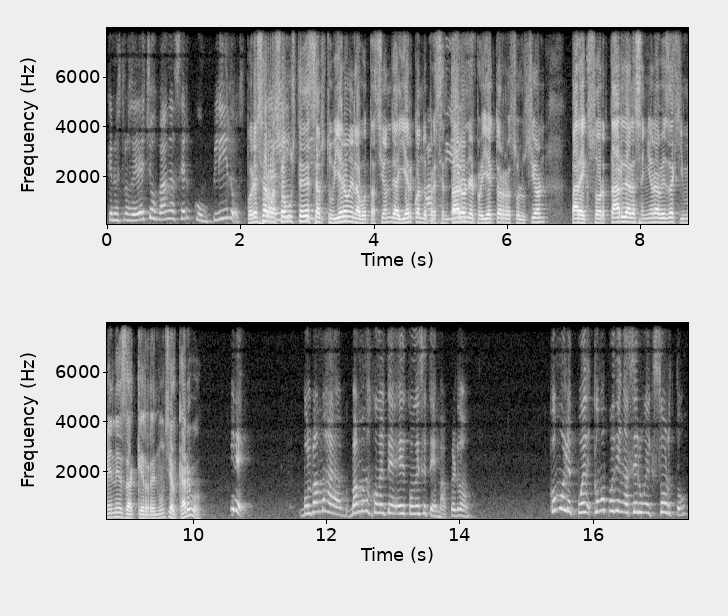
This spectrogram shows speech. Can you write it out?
que nuestros derechos van a ser cumplidos. Por esa razón ustedes se abstuvieron en la votación de ayer cuando presentaron el proyecto de resolución para exhortarle a la señora Besa Jiménez a que renuncie al cargo. Mire, volvamos a, vámonos con, el eh, con ese tema, perdón. ¿Cómo, le puede, ¿Cómo pueden hacer un exhorto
